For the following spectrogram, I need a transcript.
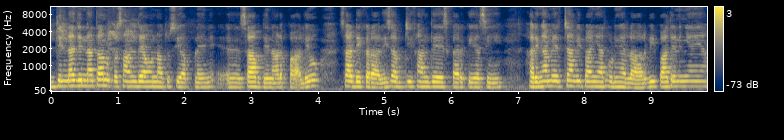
ਜਿੰਨਾ ਜਿੰਨਾ ਤੁਹਾਨੂੰ ਪਸੰਦ ਹੈ ਉਹਨਾਂ ਤੁਸੀਂ ਆਪਣੇ ਹਿਸਾਬ ਦੇ ਨਾਲ ਪਾ ਲਿਓ। ਸਾਡੇ ਕਰਾਰੀ ਸਬਜ਼ੀ ਖਾਂਦੇ ਇਸ ਕਰਕੇ ਅਸੀਂ ਹਰੀਆਂ ਮਿਰਚਾਂ ਵੀ ਪਾਈਆਂ ਥੋੜੀਆਂ ਲਾਲ ਵੀ ਪਾ ਦੇਣੀਆਂ ਆ।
